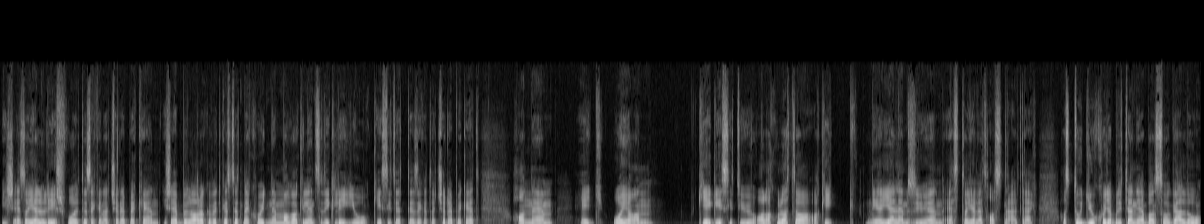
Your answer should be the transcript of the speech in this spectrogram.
és ez a jelölés volt ezeken a cserepeken, és ebből arra következtetnek, hogy nem maga a 9. légió készítette ezeket a cserepeket, hanem egy olyan kiegészítő alakulata, akiknél jellemzően ezt a jelet használták. Azt tudjuk, hogy a Britániában szolgáló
